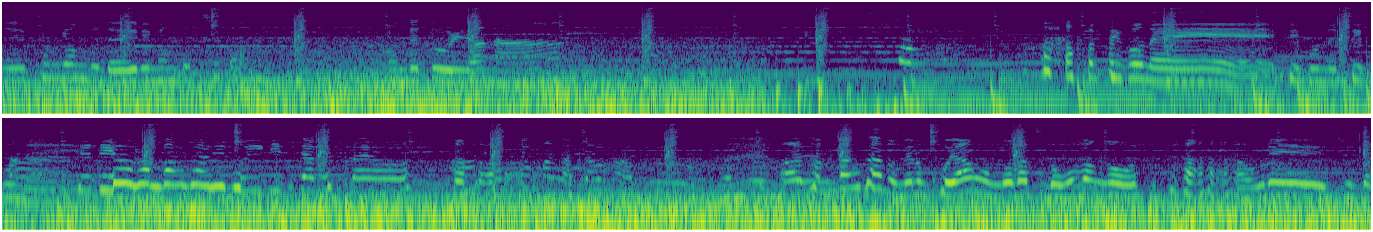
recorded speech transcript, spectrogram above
내일 풍경도 내일이면 끝이다. 언제 또 올려나? 피곤해. 피곤해, 피곤해. 드디어 삼방산이 보이기 시작했어요. 아, 삼방산 오면은 고향 온 거 같이 너무 반가워, 진짜. 우리 진짜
